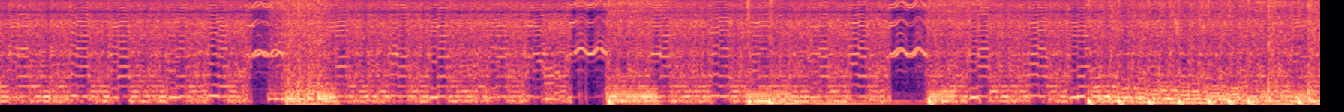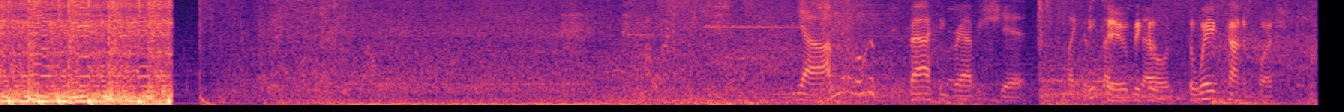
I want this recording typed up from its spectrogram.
Yeah, I'm gonna go back and grab shit. Like Me too, because the wave kind of pushed.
